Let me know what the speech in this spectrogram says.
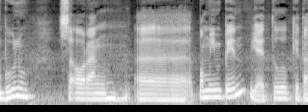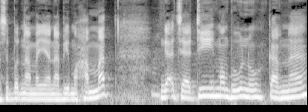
membunuh seorang uh, pemimpin yaitu kita sebut namanya Nabi Muhammad nggak jadi membunuh karena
